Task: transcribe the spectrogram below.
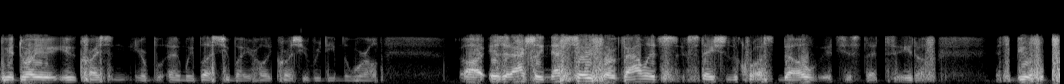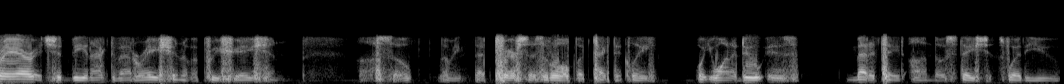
we adore you, you Christ, and, your, and we bless you by your holy cross. You've redeemed the world. Uh, is it actually necessary for a valid station of the cross? No. It's just that you know, it's a beautiful prayer. It should be an act of adoration, of appreciation. Uh, so, I mean, that prayer says it all. But technically, what you want to do is meditate on those stations. Whether you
